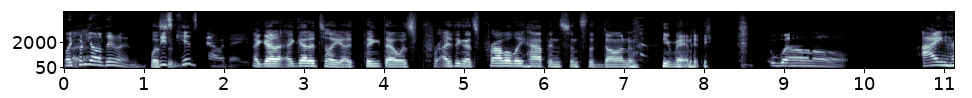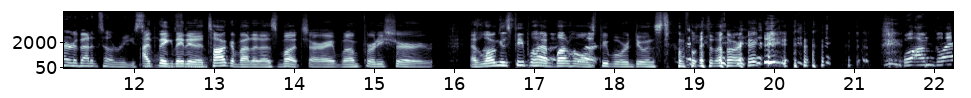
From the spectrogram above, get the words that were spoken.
Like, what are y'all doing? These kids nowadays. I gotta, I gotta tell you, I think that was, pr- I think that's probably happened since the dawn of humanity. Well, I ain't heard about it till recently. I think they so- didn't talk about it as much, all right, but I'm pretty sure. As long as people have buttholes, people were doing stuff with them, all right? Well, I'm glad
